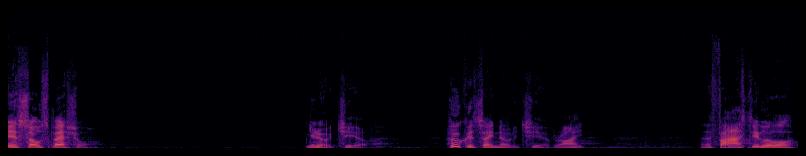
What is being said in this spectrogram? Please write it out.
is so special. You know Chiv. Who could say no to Chiv, right? A feisty little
